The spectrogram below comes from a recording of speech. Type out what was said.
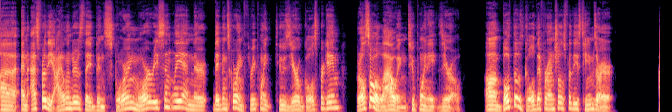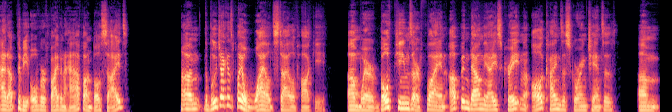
uh, and as for the Islanders, they've been scoring more recently, and they're they've been scoring 3.20 goals per game, but also allowing 2.80. Um, both those goal differentials for these teams are add up to be over five and a half on both sides. Um, the Blue Jackets play a wild style of hockey, um, where both teams are flying up and down the ice, creating all kinds of scoring chances. Um,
